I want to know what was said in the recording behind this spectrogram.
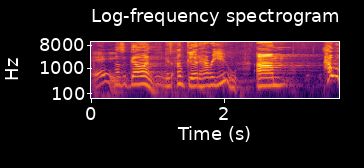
Hey. How's it going? I'm good. How are you? How,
